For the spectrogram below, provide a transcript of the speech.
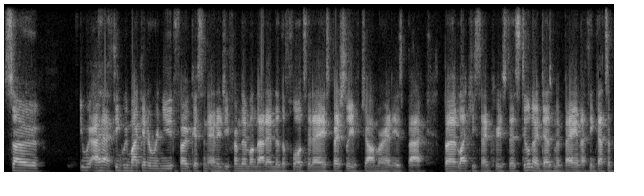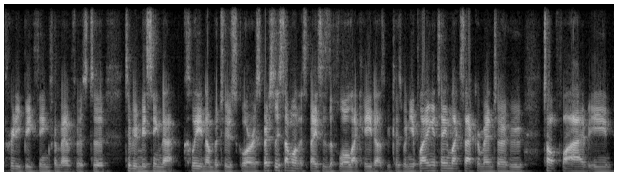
So I think we might get a renewed focus and energy from them on that end of the floor today, especially if Ja Morant is back. But like you said, Chris, there's still no Desmond Bane. I think that's a pretty big thing for Memphis to to be missing that clear number two scorer, especially someone that spaces the floor like he does. Because when you're playing a team like Sacramento, who top five in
